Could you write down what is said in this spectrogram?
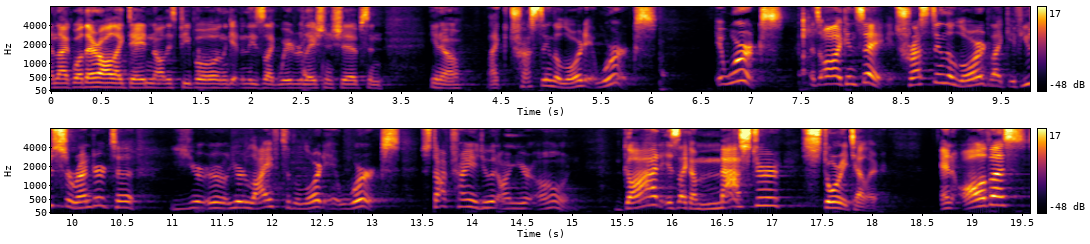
and like while they're all like dating all these people and getting these like weird relationships, and you know, like trusting the Lord, it works, it works. That's all I can say. Trusting the Lord, like if you surrender to your, your life to the Lord, it works. Stop trying to do it on your own. God is like a master storyteller. And all of us,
